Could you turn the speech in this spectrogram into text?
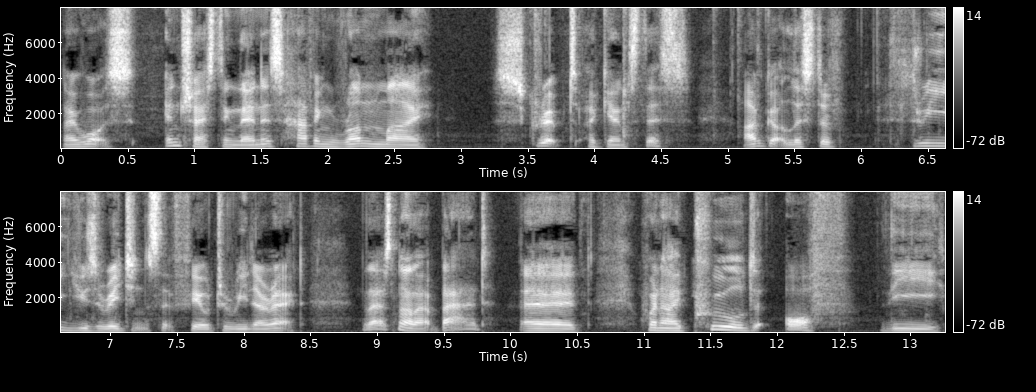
Now what's interesting then is having run my script against this, I've got a list of three user agents that failed to redirect. Now, that's not that bad. Uh, when I pulled off the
